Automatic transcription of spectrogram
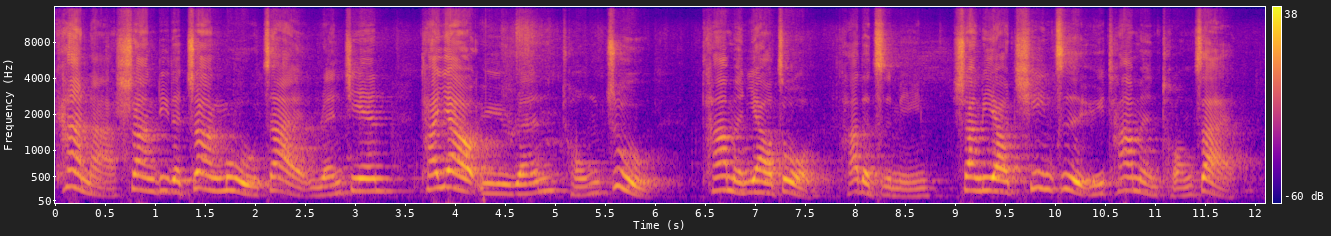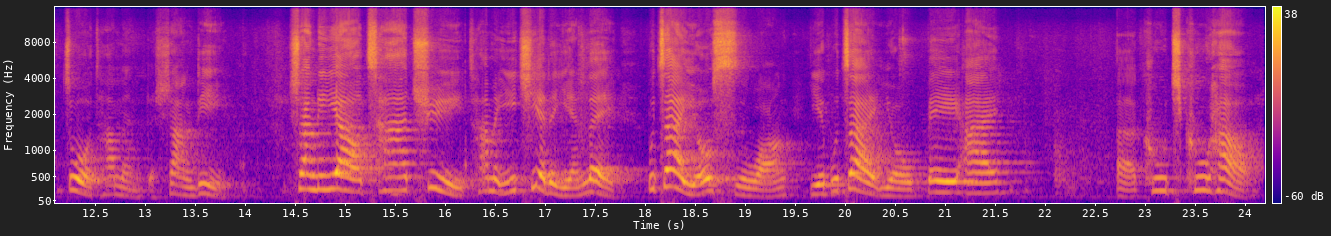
看啊，上帝的帐幕在人间，他要与人同住，他们要做他的子民。上帝要亲自与他们同在，做他们的上帝。上帝要擦去他们一切的眼泪，不再有死亡，也不再有悲哀。”呃，哭哭号、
